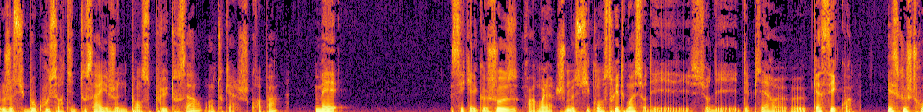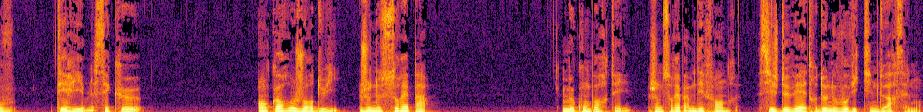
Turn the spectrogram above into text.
je suis beaucoup sortie de tout ça et je ne pense plus tout ça. En tout cas, je crois pas. Mais c'est quelque chose. Enfin, voilà, je me suis construite moi sur des sur des, des pierres euh, cassées, quoi. Et ce que je trouve terrible, c'est que encore aujourd'hui, je ne saurais pas me comporter, je ne saurais pas me défendre si je devais être de nouveau victime de harcèlement.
